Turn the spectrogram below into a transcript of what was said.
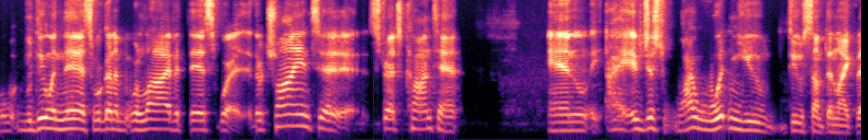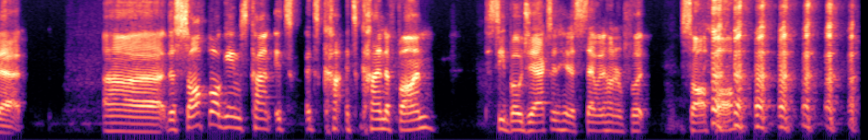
we're, we're doing this. We're gonna we're live at this. Where they're trying to stretch content, and I it just why wouldn't you do something like that? Uh, the softball game's kind it's it's it's kind of fun to see Bo Jackson hit a 700 foot softball,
